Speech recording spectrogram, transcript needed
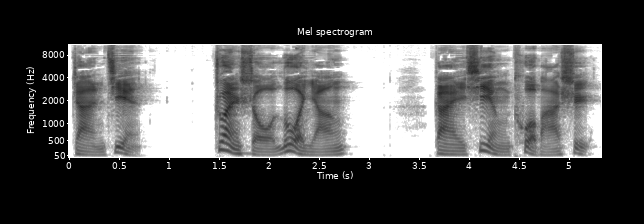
斩剑，转守洛阳，改姓拓跋氏。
